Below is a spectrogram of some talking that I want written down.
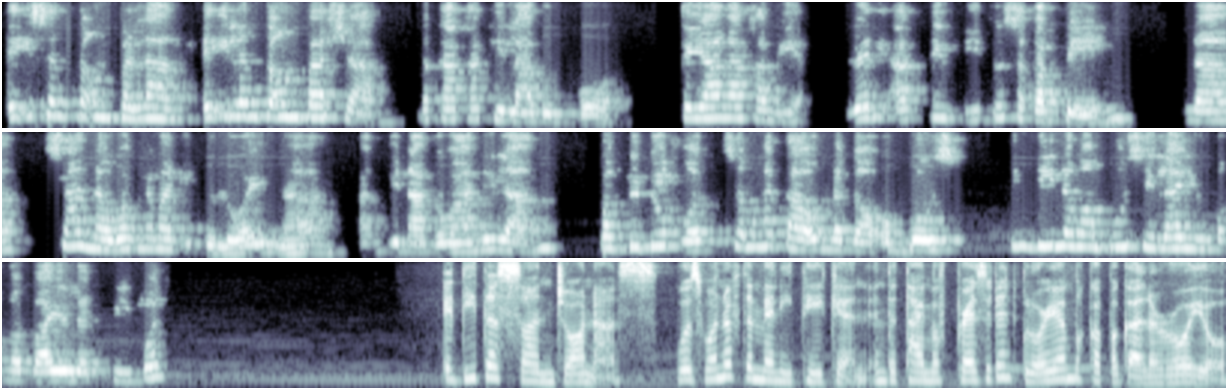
Eh isang taon pa lang, eh ilang taon pa siya, nakakakilabot po. Kaya nga kami very active dito sa campaign na sana wag naman ituloy na ang ginagawa nilang pagdudukot sa mga taong nag-oppose. Hindi naman po sila yung mga violent people. Edita's son Jonas was one of the many taken in the time of President Gloria Macapagal Arroyo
